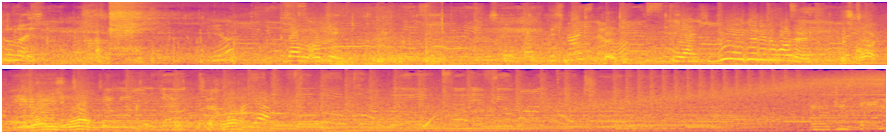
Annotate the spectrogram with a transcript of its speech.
So nice. Yeah? That was okay. It's nice now. Yeah, it's really good in the water. It's hot. Water is warm. Echt warm. Yeah. And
